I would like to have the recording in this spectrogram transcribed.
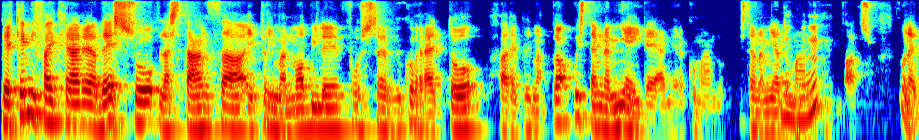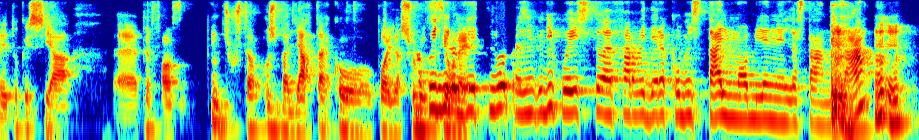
perché mi fai creare adesso la stanza e prima il mobile? Forse sarebbe più corretto fare prima. Però questa è una mia idea, mi raccomando. Questa è una mia domanda mm-hmm. che faccio. Non è detto che sia eh, per forza giusta o sbagliata, ecco poi la soluzione. Ma quindi l'obiettivo, per esempio, di questo è far vedere come sta il mobile nella stanza?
